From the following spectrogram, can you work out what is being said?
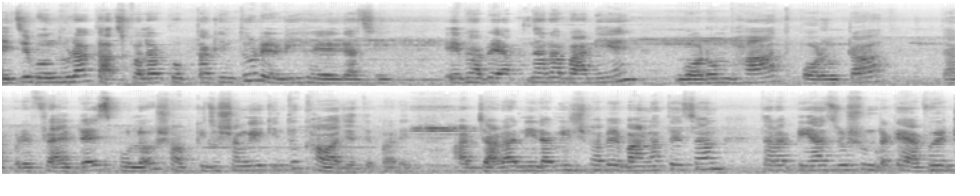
এই যে বন্ধুরা, কাঁচকলার কোপ্তা কিন্তু রেডি হয়ে গেছে। এভাবে আপনারা বানিয়ে গরম ভাত, পরোটা, তারপরে ফ্রাইড রাইস পোলাও সব কিছুর সঙ্গেই কিন্তু খাওয়া যেতে পারে। আর যারা নিরামিষভাবে বানাতে চান, তারা পেঁয়াজ রসুনটাকে অ্যাভয়েড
